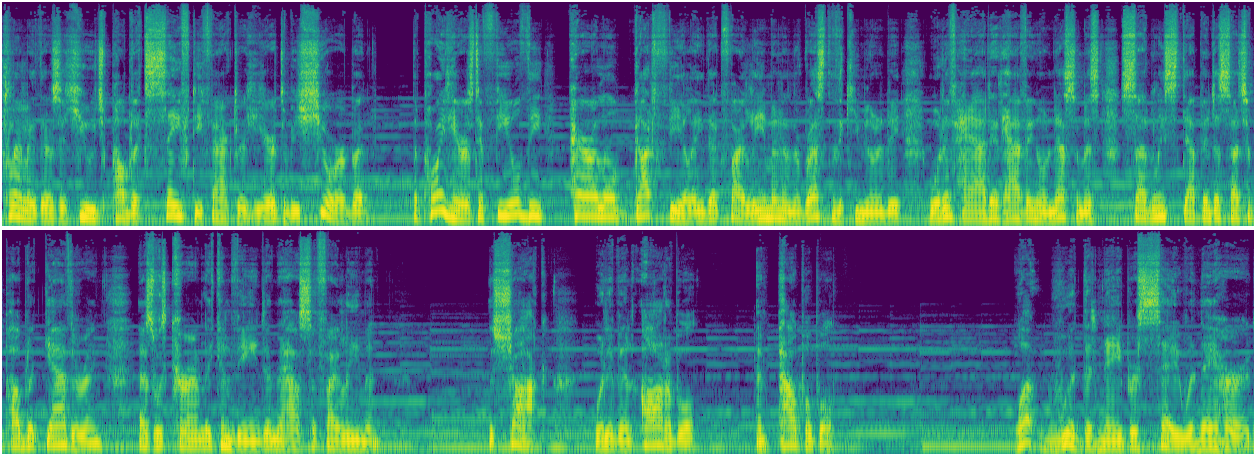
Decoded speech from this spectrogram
Clearly, there's a huge public safety factor here, to be sure, but the point here is to feel the parallel gut feeling that Philemon and the rest of the community would have had at having Onesimus suddenly step into such a public gathering as was currently convened in the house of Philemon. The shock would have been audible and palpable. What would the neighbors say when they heard?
